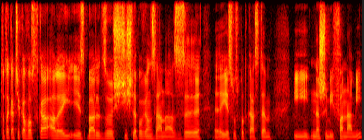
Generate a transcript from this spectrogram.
to taka ciekawostka, ale jest bardzo ściśle powiązana z e, Jesus Podcastem i naszymi fanami.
